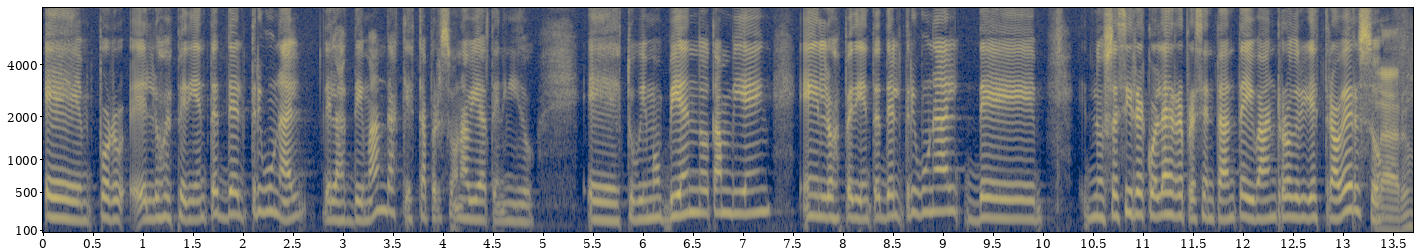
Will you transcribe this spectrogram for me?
eh, por eh, los expedientes del tribunal de las demandas que esta persona había tenido. Eh, estuvimos viendo también en los expedientes del tribunal de, no sé si recuerdas el representante Iván Rodríguez Traverso. Claro,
